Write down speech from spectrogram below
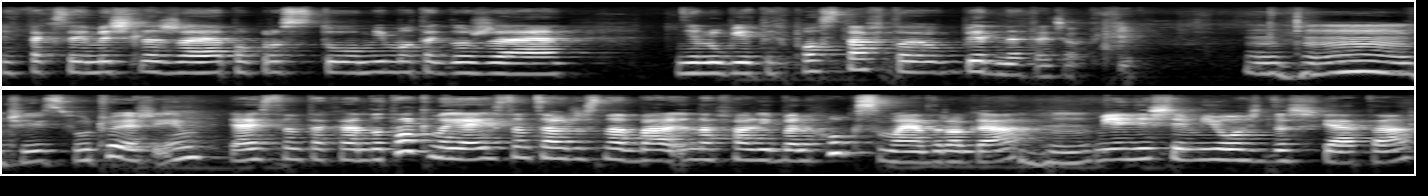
Więc tak sobie myślę, że po prostu mimo tego, że nie lubię tych postaw, to biedne te ciotki. Mhm, czyli współczujesz im? Ja jestem taka, no tak, no ja jestem cały czas na, na fali Bell Hooks, moja droga. Mienie się miłość do świata.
